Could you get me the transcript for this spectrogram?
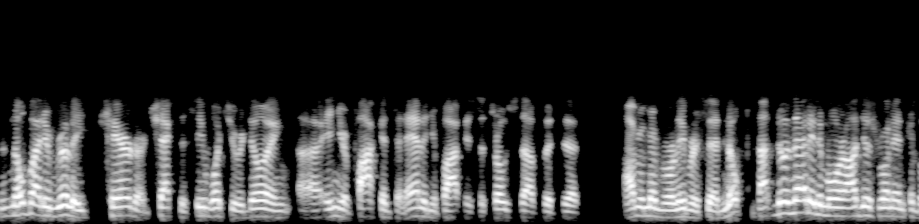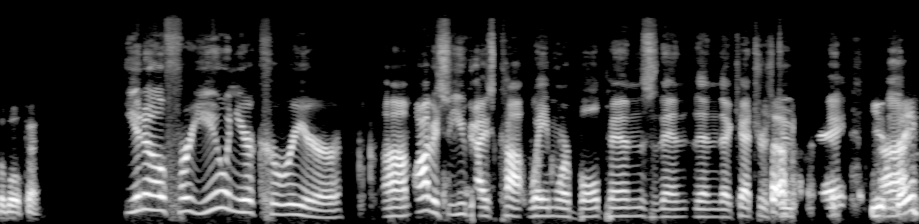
nobody really cared or checked to see what you were doing uh, in your pockets and had in your pockets to throw stuff. But uh, I remember reliever said, "Nope, not doing that anymore. I'll just run in for the bullpen." You know, for you and your career, um, obviously you guys caught way more bullpens than than the catchers do today. you uh, think?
